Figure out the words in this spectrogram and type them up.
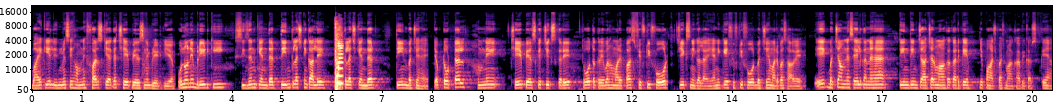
बाय किए, जिनमें से हमने फ़र्ज़ किया कि छः पेयर्स ने ब्रीड किया उन्होंने ब्रीड की सीज़न के अंदर तीन क्लच निकाले क्लच के अंदर तीन बच्चे रहे। जब टोटल हमने छः पेयर्स के चिक्स करे तो वो तकरीबन हमारे पास फिफ्टी फोर चिक्स निकल आए, यानी कि फिफ्टी फोर बच्चे हमारे पास आ गए। एक बच्चा हमने सेल करना है तीन तीन चार चार माह का करके, ये पाँच पाँच माह का भी कर सकते हैं।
